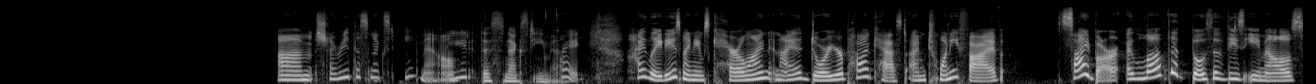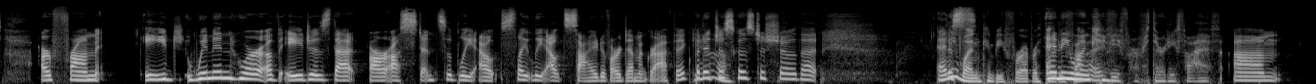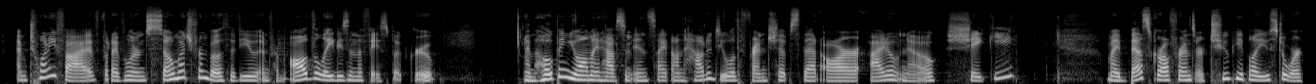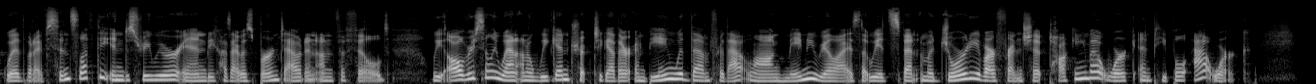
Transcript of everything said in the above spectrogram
Um, should I read this next email? Read this next email. Great. Hi, ladies. My name's Caroline, and I adore your podcast. I'm 25. sidebar, I love that both of these emails are from age women who are of ages that are ostensibly out slightly outside of our demographic, but it just goes to show that Anyone can be forever 35. anyone can be forever 35. Um, I'm 25, but I've learned so much from both of you and from all the ladies in the Facebook group. I'm hoping you all might have some insight on how to deal with friendships that are, I don't know, shaky. My best girlfriends are two people I used to work with, but I've since left the industry we were in because I was burnt out and unfulfilled. We all recently went on a weekend trip together, and being with them for that long made me realize that we had spent a majority of our friendship talking about work and people at work.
